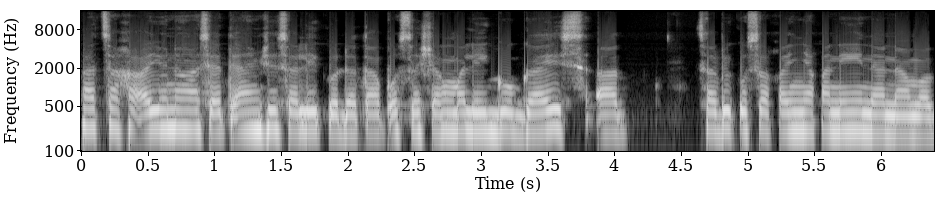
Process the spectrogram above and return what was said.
At saka ayun na nga si Ate Amshi sa likod at tapos na siyang maligo guys at sabi ko sa kanya kanina na mag,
